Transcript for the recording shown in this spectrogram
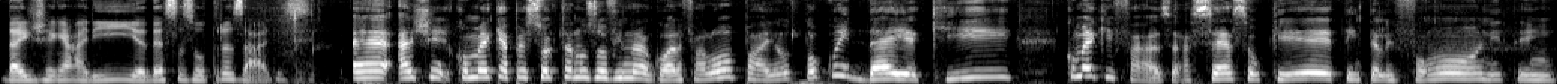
da engenharia, dessas outras áreas. É, gente, como é que a pessoa que está nos ouvindo agora fala, ô pai, eu tô com ideia aqui, como é que faz? Acessa o quê? Tem telefone, tem...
